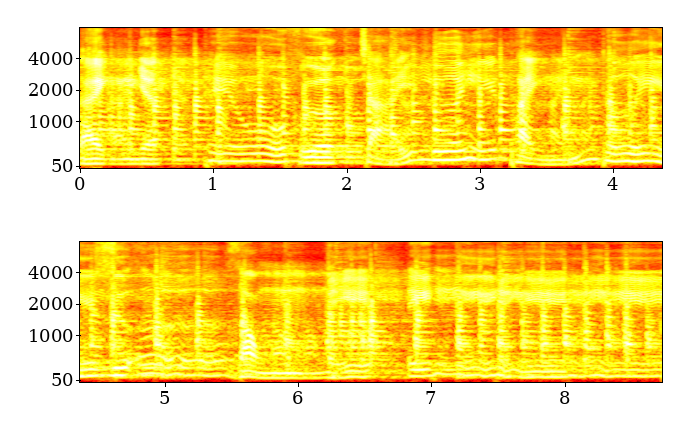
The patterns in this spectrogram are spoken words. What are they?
cành theo phường trải lưới thành thơi giữa dòng ý, ý, ý. đưa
